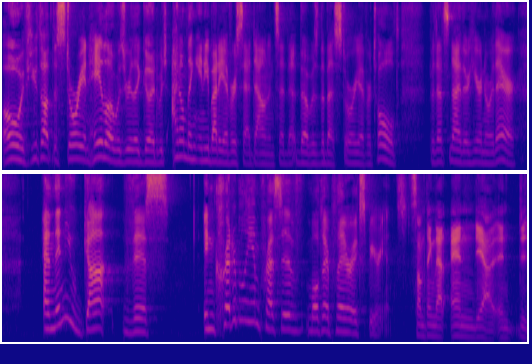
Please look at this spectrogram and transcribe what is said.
oh, if you thought the story in Halo was really good, which I don't think anybody ever sat down and said that that was the best story ever told, but that's neither here nor there. And then you got this incredibly impressive multiplayer experience. something that and yeah and to,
